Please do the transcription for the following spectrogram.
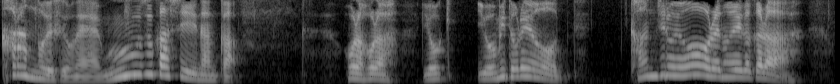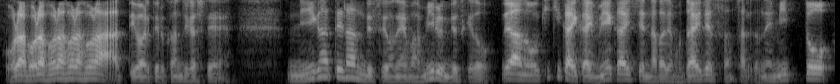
からんのですよね。難しい、なんか。ほらほら、よ、読み取れよ。感じろよ、俺の映画から。ほらほらほらほらほらって言われてる感じがして。苦手なんですよね。まあ見るんですけど。で、あの、危機開会明快時点の中でも大絶賛されたね、ミッド、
